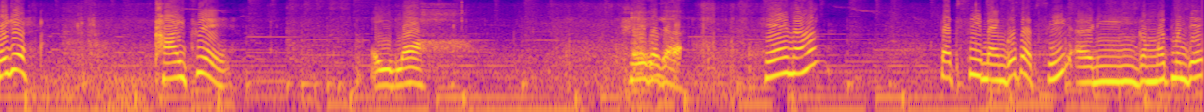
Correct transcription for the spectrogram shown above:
हे घे. खायचंय. आईला. हे बघा. हे ना पेप्सी मँगो पेप्सी आणि गंमत म्हणजे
